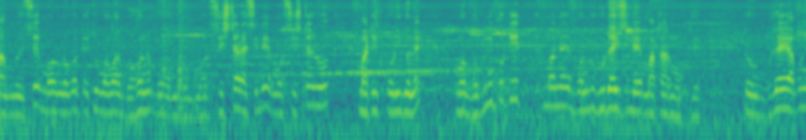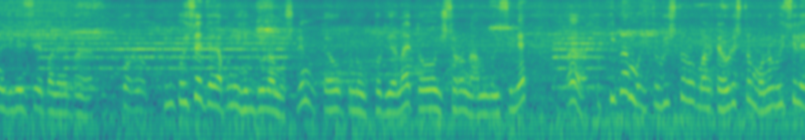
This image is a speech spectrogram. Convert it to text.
নাম লৈছে। মোৰ লগত এইটো আমাৰ বহন মোৰ চিষ্টাৰ আছিলে। মোৰ চিষ্টাৰো মাটিত পৰি গ'লে। মোৰ ভগ্নীপতিত মানে বন্দুক ঘূৰাইছিলে মাথাৰ মধ্যে তো ঘূৰাই আপুনি জিজ্ঞাসিছে মানে ক- কৈছে যে আপুনি হিন্দু না মুছলিম? তেওঁ কোনো উত্তৰ দিয়া নাই। তেওঁ ঈশ্বৰৰ নাম লৈছিলে। কিবা টুৰিষ্টৰ মানে টেৰৰিষ্টৰ মনত হৈছিলে।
